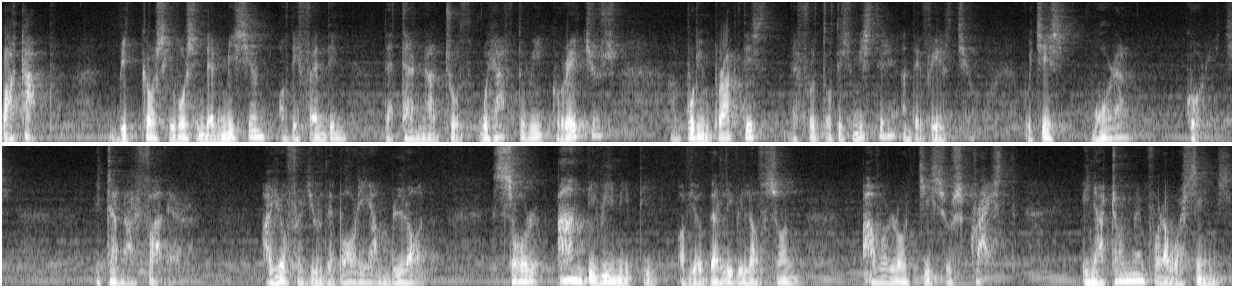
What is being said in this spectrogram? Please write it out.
back up because he was in the mission of defending the eternal truth. We have to be courageous and put in practice the fruit of this mystery and the virtue, which is moral courage. Eternal Father, I offer you the body and blood, soul and divinity of your dearly beloved Son, our Lord Jesus Christ, in atonement for our sins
